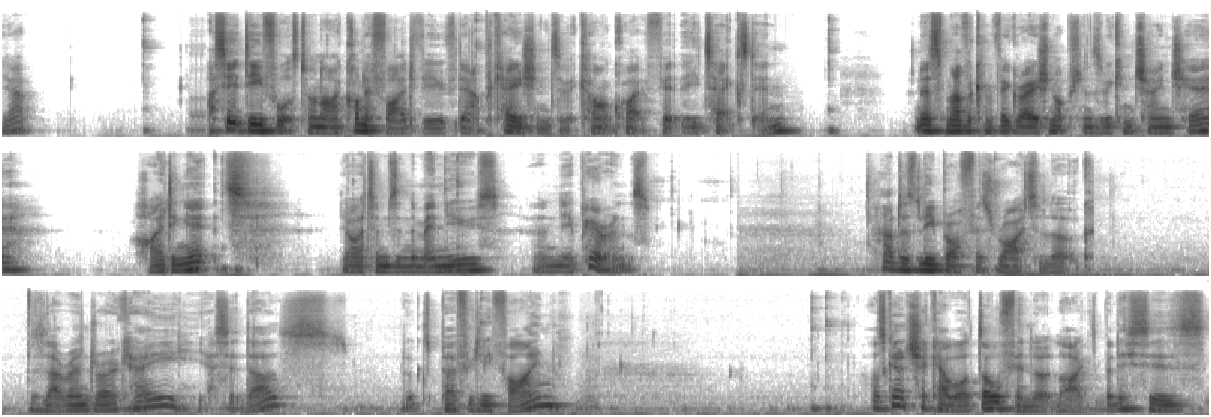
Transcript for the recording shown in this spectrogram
Yeah. I see it defaults to an iconified view for the applications if it can't quite fit the text in. There's some other configuration options we can change here. Hiding it, the items in the menus, and the appearance. How does LibreOffice Writer look? Does that render okay? Yes, it does. Looks perfectly fine. I was going to check out what Dolphin looked like, but this is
